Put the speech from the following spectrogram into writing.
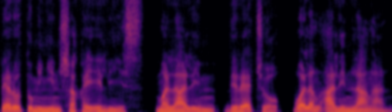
Pero tumingin siya kay Elise, malalim, diretso, walang alinlangan.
